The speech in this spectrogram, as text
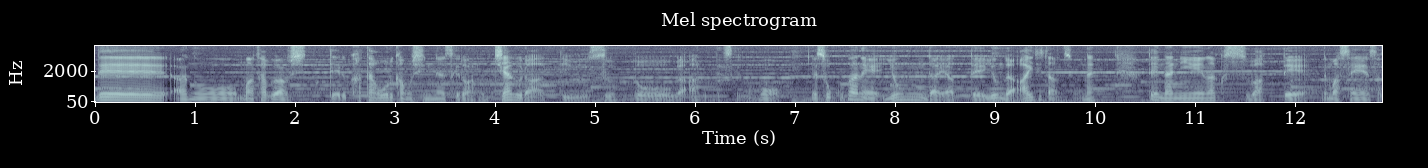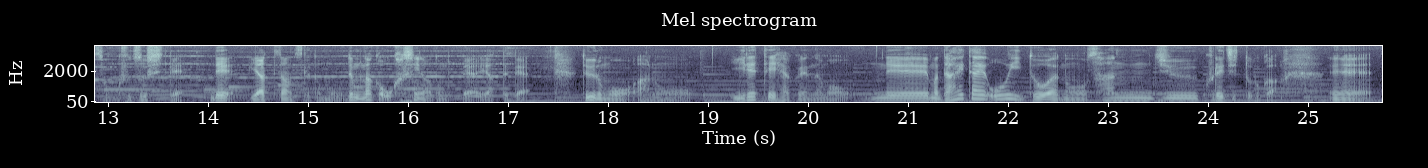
で、あのまあ多分知ってる方おるかもしれないですけど、あのジャグラーっていうスロットがあるんですけども、でそこがね、4台あって、4台空いてたんですよね。で、何気なく座って、で、まあ、千円札を崩して、で、やってたんですけども、でもなんかおかしいなと思ってやってて。というのも、あの入れて100円玉を。で、まあ、大体多いと、あの、30クレジットとか、えー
